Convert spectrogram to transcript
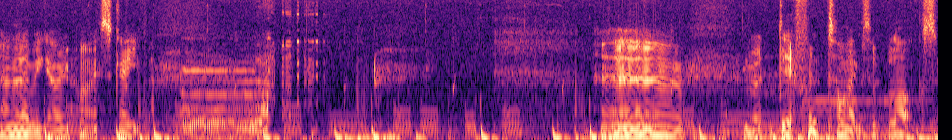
And there we go, I escape. Different types of blocks.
